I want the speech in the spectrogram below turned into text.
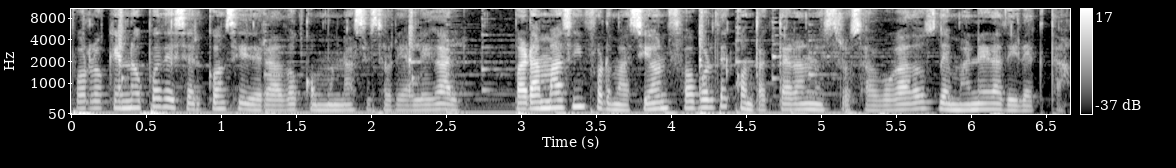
por lo que no puede ser considerado como una asesoría legal. Para más información, favor de contactar a nuestros abogados de manera directa.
